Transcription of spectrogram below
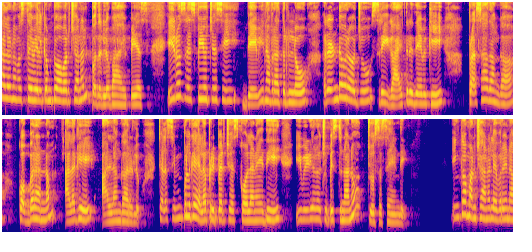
హలో నమస్తే. వెల్కమ్ టు అవర్ ఛానల్ పొదల్లో బా ఐపీఎస్. ఈరోజు రెసిపీ వచ్చేసి దేవీ నవరాత్రుల్లో రెండవ రోజు శ్రీ గాయత్రి దేవికి ప్రసాదంగా కొబ్బరి అన్నం అలాగే అల్లంగారులు. చాలా సింపుల్గా ఎలా ప్రిపేర్ చేసుకోవాలనేది ఈ వీడియోలో చూపిస్తున్నాను. చూసేసేయండి. ఇంకా మన ఛానల్ ఎవరైనా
